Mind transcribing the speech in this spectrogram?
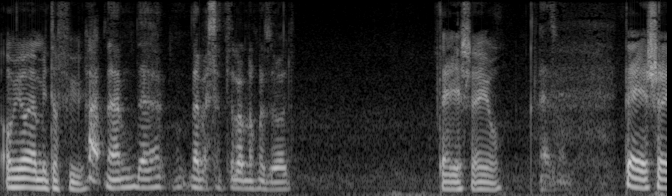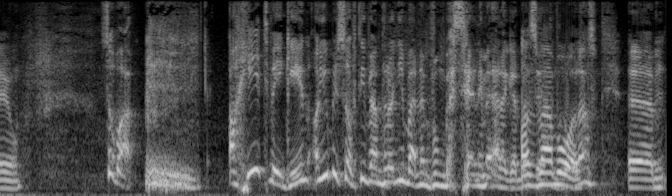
ami olyan, mint a fű. Hát nem, de nevezhettél annak, mert zöld. Teljesen jó. Ez van. Teljesen jó. Szóval, a hétvégén a Ubisoft eventről nyilván nem fogunk beszélni, mert eleget Az már róla. volt. Öm,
